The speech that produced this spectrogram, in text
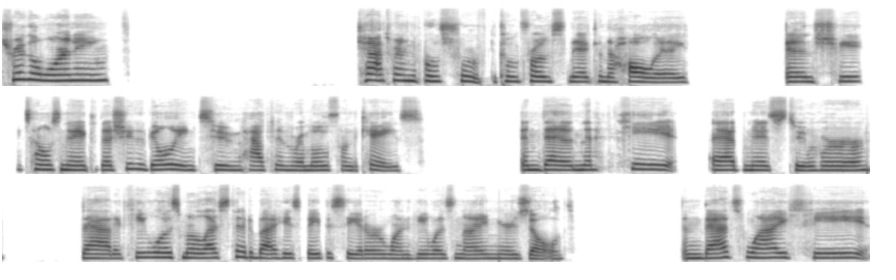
Trigger warning. Catherine confronts Nick in the hallway, and she tells Nick that she's going to have him removed from the case. And then he admits to her that he was molested by his babysitter when he was nine years old. And that's why he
